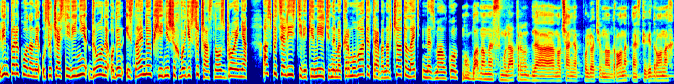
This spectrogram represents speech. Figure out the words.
Він переконаний, у сучасній війні дрони один із найнеобхідніших видів сучасного озброєння. А спеціалістів, які вміють ними кермувати, треба навчати ледь не з малку. Ну, обладнаний симулятор для навчання польотів на дронах, на FPV-дронах.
